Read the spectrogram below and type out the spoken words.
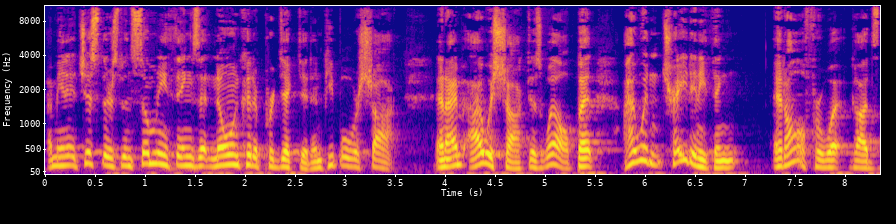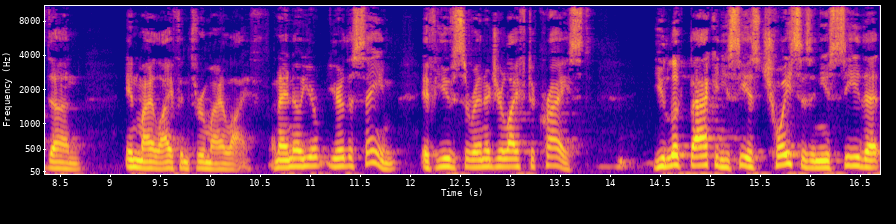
I mean, it just, there's been so many things that no one could have predicted and people were shocked. And I, I was shocked as well. But I wouldn't trade anything at all for what God's done in my life and through my life. And I know you're, you're the same if you've surrendered your life to Christ. You look back and you see his choices and you see that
